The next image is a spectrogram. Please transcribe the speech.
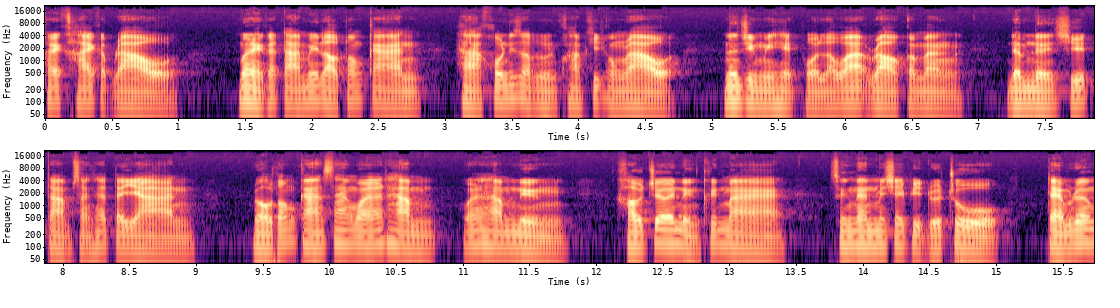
คล้าย ๆกับเรา เมื่อไหร่ก็ตามที่เราต้องการหาคนที่สนับสนุนความคิดของเรานั่นจึงมีเหตุผลแล้วว่าเรากำลังดำเนินชีวิตตามสัญชาตญาณเราต้องการสร้างวัฒนธรรม วัฒนธรรมหนึ่ง culture หนึ่งขึ้นมา ซึ่งนั้นไม่ใช่ผิดหรือถูก แต่เรื่อง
